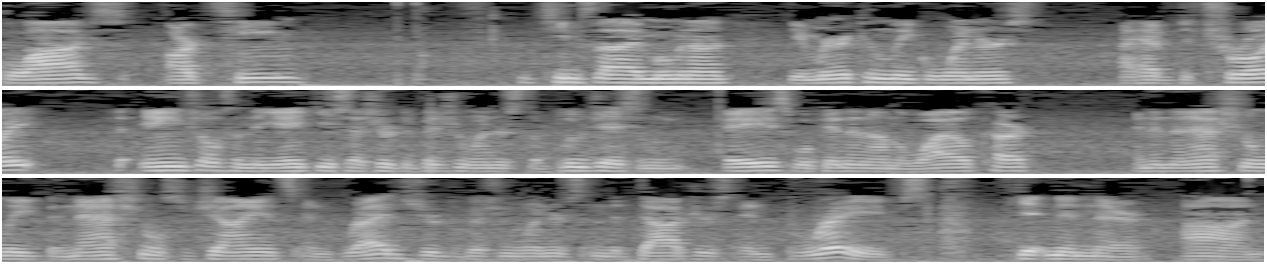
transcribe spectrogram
blogs, our team, teams that I'm moving on, the American League winners, I have Detroit, the Angels, and the Yankees as your division winners. The Blue Jays and A's will get in on the wild card. And in the National League, the Nationals, Giants, and Reds, your division winners, and the Dodgers and Braves getting in there on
